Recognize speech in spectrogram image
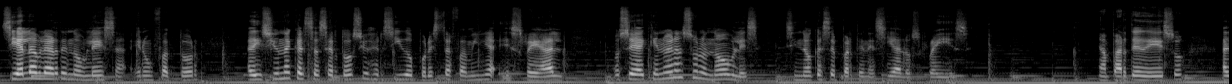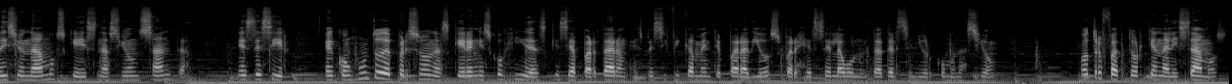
Si al hablar de nobleza era un factor, Adiciona que el sacerdocio ejercido por esta familia es real, o sea que no eran solo nobles, sino que se pertenecía a los reyes. Aparte de eso, adicionamos que es nación santa, es decir, el conjunto de personas que eran escogidas que se apartaron específicamente para Dios para ejercer la voluntad del Señor como nación. Otro factor que analizamos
